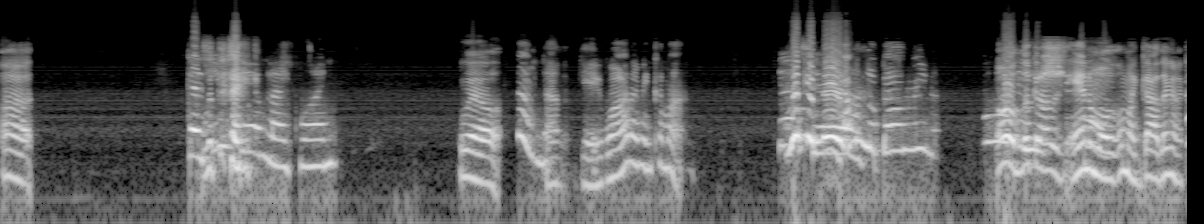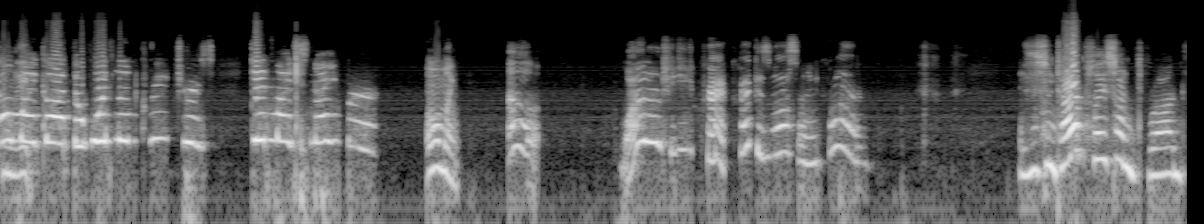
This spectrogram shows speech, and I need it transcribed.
Uh, What you seem like one. well, I'm not a gay wad. I mean, come on. Yes, Look at me! I'm a little ballerina. Oh, Holy look at all these shit. animals. Oh my god, they're gonna Oh come and my eat. god, the woodland creatures! Get my sniper! Oh my. Oh. Why don't you do crack? Crack is awesome. Come on. Is this entire place on drugs?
